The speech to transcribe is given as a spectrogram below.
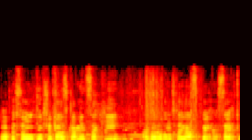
Ó pessoal, o rosto é basicamente isso aqui. Agora vamos pegar as pernas, certo?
